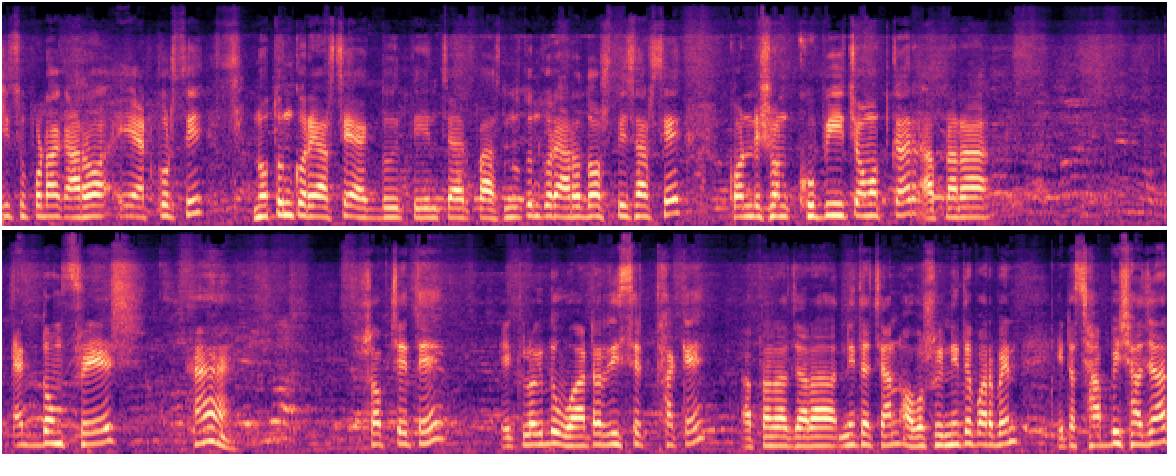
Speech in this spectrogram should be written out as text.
কিছু প্রোডাক্ট আরও অ্যাড করছি। নতুন করে আসছে, এক, দুই, তিন, চার, পাঁচ, নতুন করে আরও দশ পিস আসছে। কন্ডিশন খুবই চমৎকার, আপনারা একদম ফ্রেশ হ্যাঁ সবচেয়েতে এগুলো কিন্তু ওয়াটার রিসেট থাকে। আপনারা যারা নিতে চান, অবশ্যই নিতে পারবেন। এটা ছাব্বিশ হাজার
